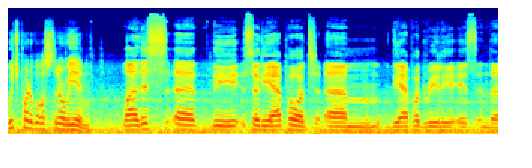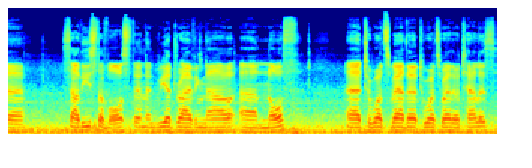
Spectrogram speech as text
Which part of Austin are we in? Well, this uh, the so the airport um, the airport really is in the southeast of Austin, and we are driving now uh, north uh, towards where the towards where the hotel is.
